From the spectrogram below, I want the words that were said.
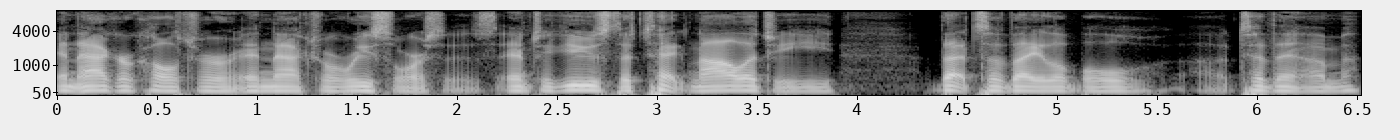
in agriculture and natural resources and to use the technology that's available uh, to them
